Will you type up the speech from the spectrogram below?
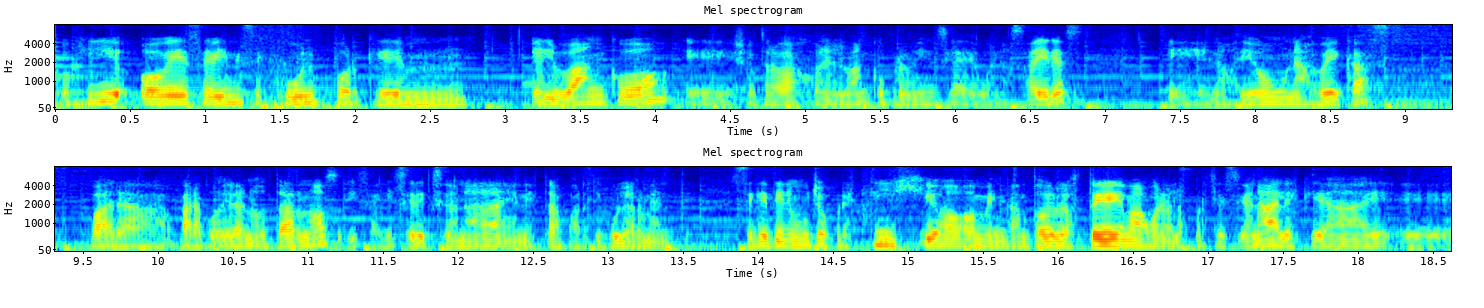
Cogí OBS Business School porque mm, el banco, yo trabajo en el Banco Provincia de Buenos Aires, eh, nos dio unas becas para, poder anotarnos y salir seleccionada en esta particularmente. Sé que tiene mucho prestigio, me encantó los temas, bueno, los profesionales que hay. Eh,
